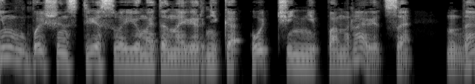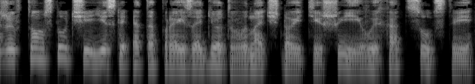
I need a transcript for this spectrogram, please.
им в большинстве своем это наверняка очень не понравится, даже в том случае, если это произойдет в ночной тиши и в их отсутствии.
